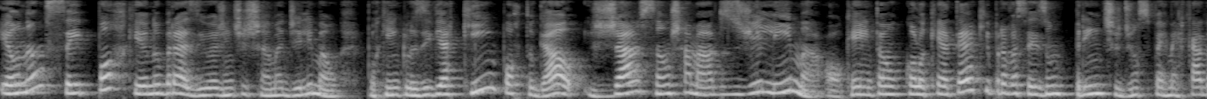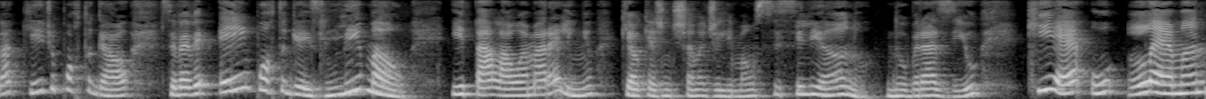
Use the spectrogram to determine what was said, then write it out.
Eu não sei por que no Brasil a gente chama de limão, porque inclusive aqui em Portugal já são chamados de lima, ok? Então eu coloquei até aqui para vocês um print de um supermercado aqui de Portugal. Você vai ver em português limão e tá lá o amarelinho, que é o que a gente chama de limão siciliano no Brasil, que é o lemon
